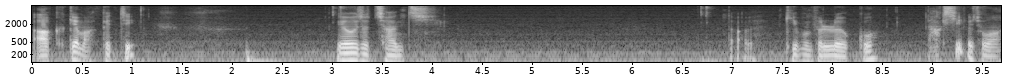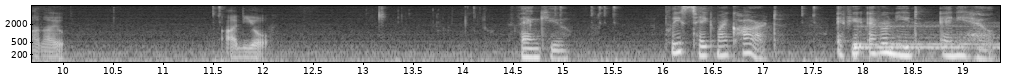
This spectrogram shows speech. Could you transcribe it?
아, 그게 맞겠지? 매우 좋지 않지. 그 다음에 기분 별로였고 낚시를 좋아하나요? 아니요. Thank you. Please take my card if you ever need any help.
